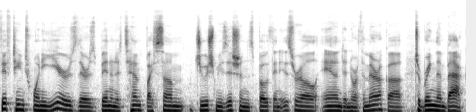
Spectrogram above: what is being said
15, 20 years, there's been an attempt by some Jewish musicians, both in Israel and in North America, to bring them back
